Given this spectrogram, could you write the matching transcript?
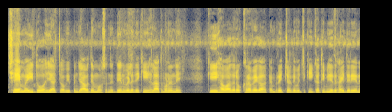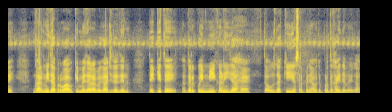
6 ਮਈ 2024 ਪੰਜਾਬ ਦੇ ਮੌਸਮ ਦੇ ਦਿਨ ਵੇਲੇ ਦੇ ਕੀ ਹਾਲਾਤ ਬਣੇ ਨੇ, ਕੀ ਹਵਾ ਦਾ ਰੁੱਖ ਰਹੇਗਾ ਟੈਂਪਰੇਚਰ ਦੇ ਵਿੱਚ ਕੀ ਗਤੀਵਿਧੀਆਂ ਦਿਖਾਈ ਦੇ ਰਹੀਆਂ ਨੇ, ਗਰਮੀ ਦਾ ਪ੍ਰਭਾਵ ਕਿਵੇਂ ਦਾ ਰਹੇਗਾ ਅੱਜ ਦੇ ਦਿਨ, ਤੇ ਕਿਤੇ ਅਗਰ ਕੋਈ ਮੀਂਹ ਕਣੀ ਜਾ ਹੈ, ਤਾਂ ਉਸ ਦਾ ਕੀ ਅਸਰ ਪੰਜਾਬ ਦੇ ਉੱਪਰ ਦਿਖਾਈ ਦੇਵੇਗਾ।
